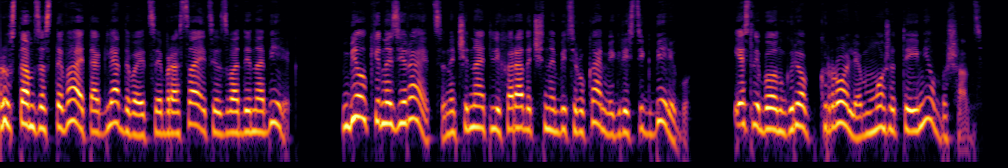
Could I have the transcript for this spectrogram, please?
Рустам застывает, оглядывается и бросается из воды на берег. Белки назирается, начинает лихорадочно бить руками и грести к берегу. Если бы он греб кролем, может, и имел бы шанс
